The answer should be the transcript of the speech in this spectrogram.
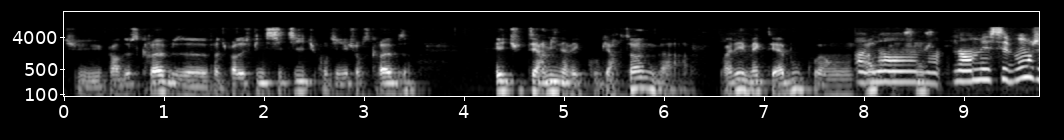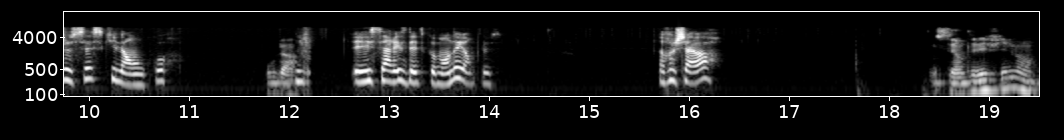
tu pars de Scrubs, euh, enfin tu pars de Spin City, tu continues sur Scrubs et tu termines avec Cougarton, bah allez mec, t'es à bout quoi. On Ah non, non, non, mais c'est bon, je sais ce qu'il a en cours. Oula. Et ça risque d'être commandé en plus. Rush Hour C'est un téléfilm.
